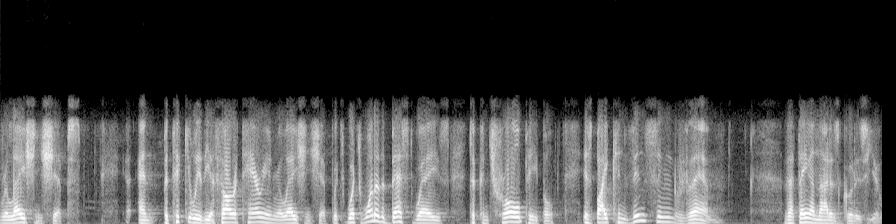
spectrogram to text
relationships, and particularly the authoritarian relationship, which, which one of the best ways to control people is by convincing them that they are not as good as you,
